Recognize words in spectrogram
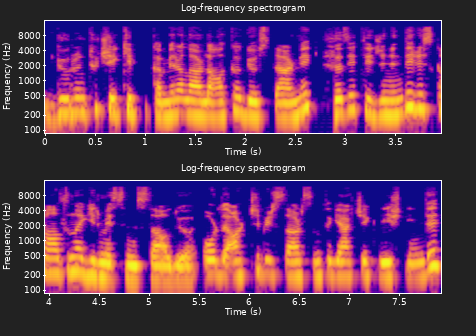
görüntü çekip kameralarla halka göstermek gazetecinin de risk altına girmesini sağlıyor. Orada artçı bir sarsıntı gerçekleştiğinde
